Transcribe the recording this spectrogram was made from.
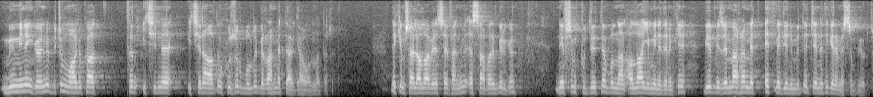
Müminin gönlü bütün mahlukatın içine içine aldığı, huzur bulduğu bir rahmet dergahı olmadır. Nekim sallallahu aleyhi ve Efendimiz eshabına bir gün nefsim kudretine bulunan Allah'a yemin ederim ki birbirimize merhamet etmediğini müddet cennete giremezsin buyurdu.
